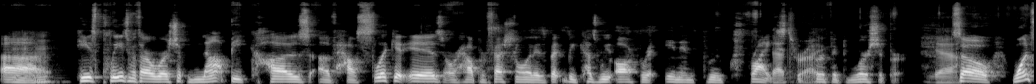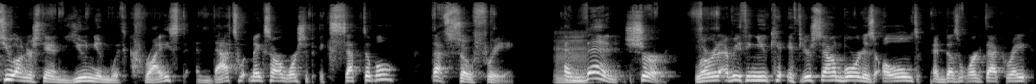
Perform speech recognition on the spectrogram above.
Uh, mm-hmm. He's pleased with our worship not because of how slick it is or how professional it is, but because we offer it in and through Christ, that's right. perfect worshiper. Yeah. So once you understand union with Christ, and that's what makes our worship acceptable, that's so freeing. Mm. And then, sure, learn everything you can. If your soundboard is old and doesn't work that great,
